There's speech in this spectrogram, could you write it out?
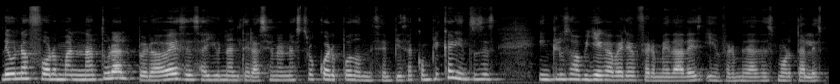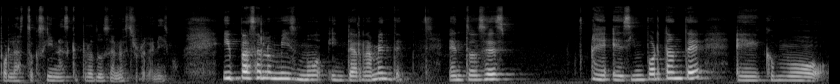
de una forma natural. Pero a veces hay una alteración en nuestro cuerpo donde se empieza a complicar y entonces incluso llega a haber enfermedades y enfermedades mortales por las toxinas que produce nuestro organismo. Y pasa lo mismo internamente. Entonces, eh, es importante eh, como,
